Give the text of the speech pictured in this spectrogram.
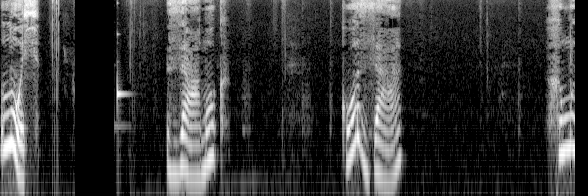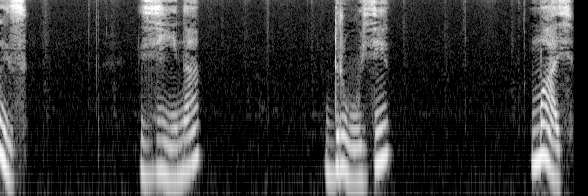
лось, замок, коза, хмиз, зіна, друзі, мазь,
